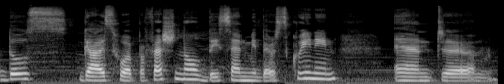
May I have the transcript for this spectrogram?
those guys who are professional they send me their screening and um,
